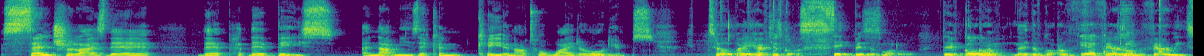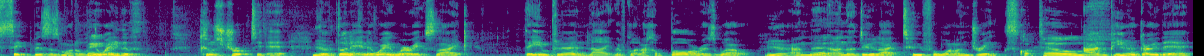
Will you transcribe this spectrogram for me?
centralized their their their base and that means they can cater now to a wider audience. Turtle Bay have just got a sick business model. They've got Go a, no, they've got a Yeah, very very sick business model. They- the way they've constructed it, Yeah. they've done it in a way where it's like they implement like they've got like a bar as well. Yeah. and they, Yeah. and they'll do like two for one on drinks. Cocktails. and people Yeah. go there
